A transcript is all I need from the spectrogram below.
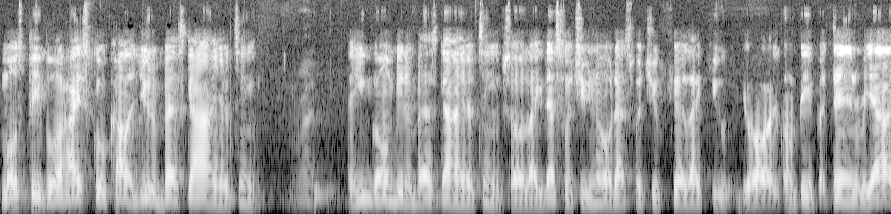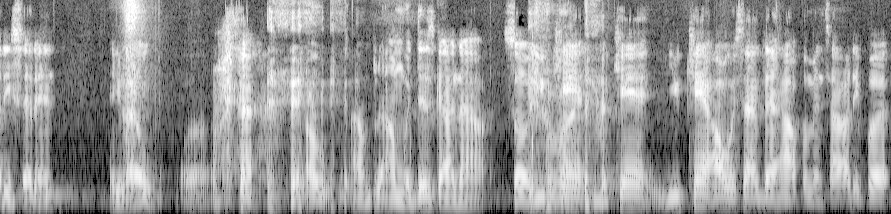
most people in high school, college, you the best guy on your team. Right. And you gonna be the best guy on your team. So like that's what you know. That's what you feel like you you're always gonna be. But then reality set in, and you're like, oh, uh, oh, I'm I'm with this guy now. So you can't right. you can't you can't always have that alpha mentality, but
